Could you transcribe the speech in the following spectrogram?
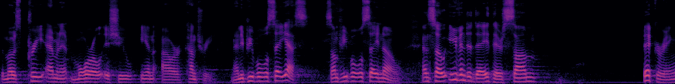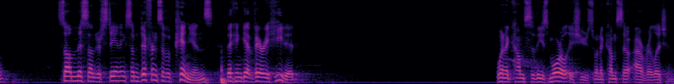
the most preeminent moral issue in our country? Many people will say yes. Some people will say no. And so, even today, there's some bickering, some misunderstanding, some difference of opinions that can get very heated when it comes to these moral issues, when it comes to our religion.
